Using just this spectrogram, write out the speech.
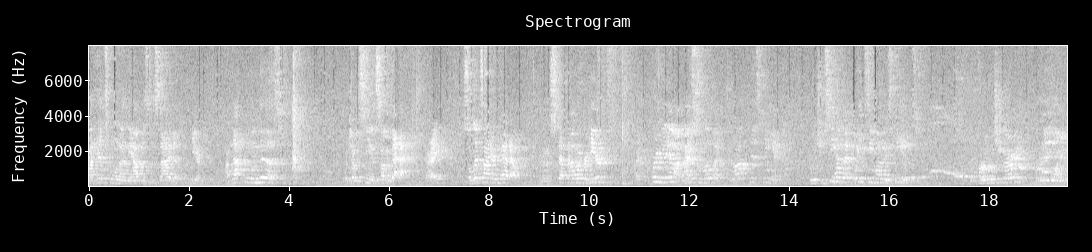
my head's going on the opposite side of it here. I'm not doing this, which I'm seeing some of that, all right? So let's iron that out. I'm gonna step out over here, I bring it in, I'm nice and low, I drop this hand. Which you see how that weights him on his heels. For Uchigari, where do you want it?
